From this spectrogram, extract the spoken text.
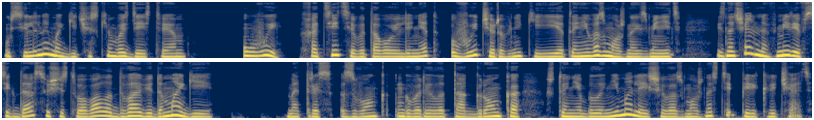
усиленный магическим воздействием. «Увы, хотите вы того или нет, вы чаровники, и это невозможно изменить. Изначально в мире всегда существовало два вида магии Мэтрис Звонк говорила так громко, что не было ни малейшей возможности перекричать,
